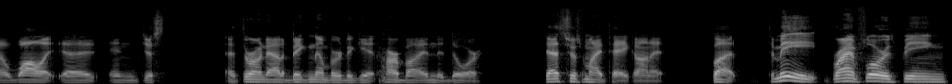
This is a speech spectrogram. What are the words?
uh, wallet uh, and just uh, throwing down a big number to get Harbaugh in the door. That's just my take on it. But to me, Brian Flores being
